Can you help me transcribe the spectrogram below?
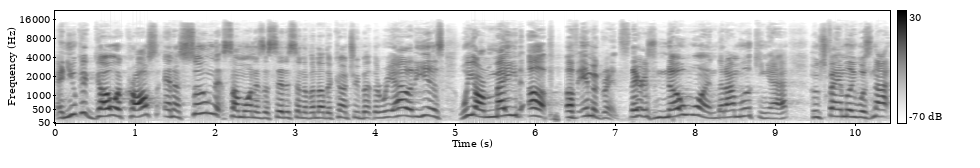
And you could go across and assume that someone is a citizen of another country, but the reality is we are made up of immigrants. There is no one that I'm looking at whose family was not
